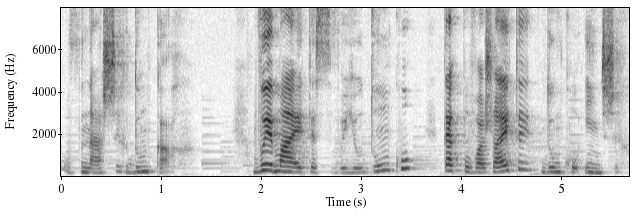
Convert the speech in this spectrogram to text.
в наших думках. Ви маєте свою думку, так поважайте думку інших.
